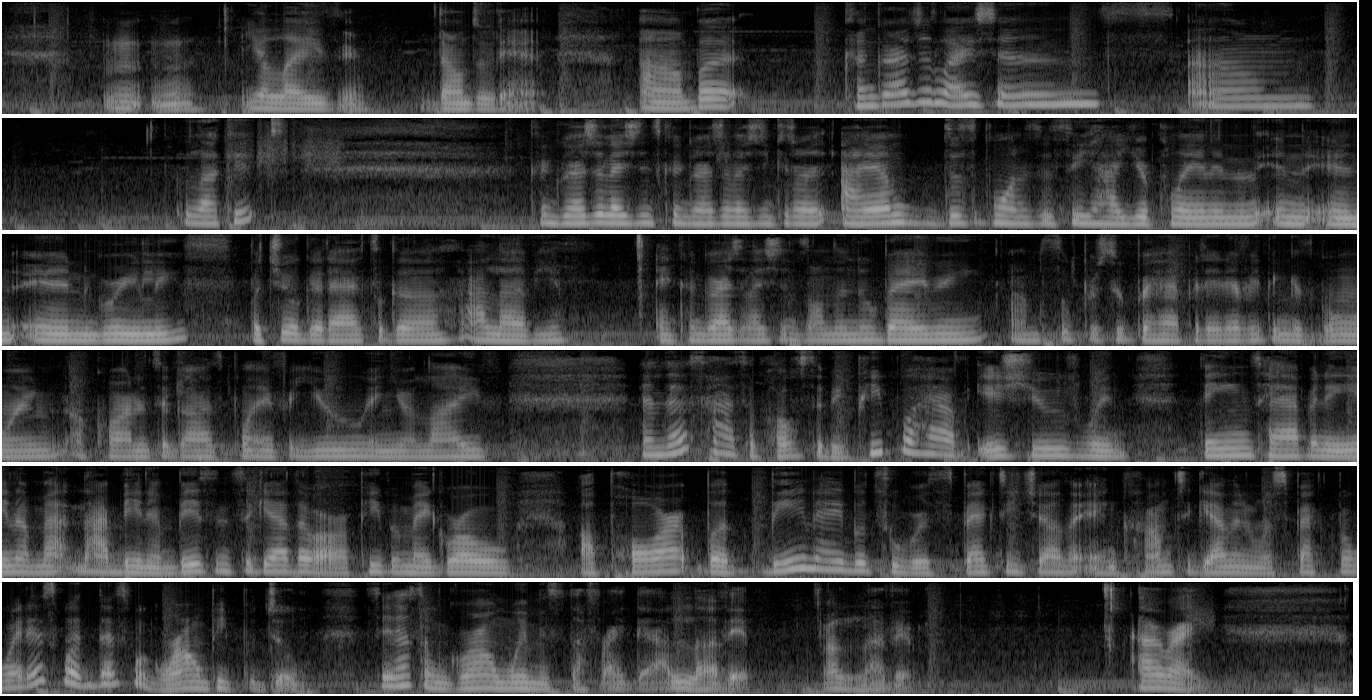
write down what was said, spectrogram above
Mm-mm, you're lazy. Don't do that. Um, but congratulations, um, Luckett. Congratulations, congratulations. I am disappointed to see how you're playing in in in, in Greenleaf, but you're a good actor, girl. I love you. And congratulations on the new baby. I'm super, super happy that everything is going according to God's plan for you and your life. And that's how it's supposed to be. People have issues when things happen and end up not, not being in business together, or people may grow apart. But being able to respect each other and come together in a respectful way, that's what that's what grown people do. See, that's some grown women stuff right there. I love it. I love it. All right.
